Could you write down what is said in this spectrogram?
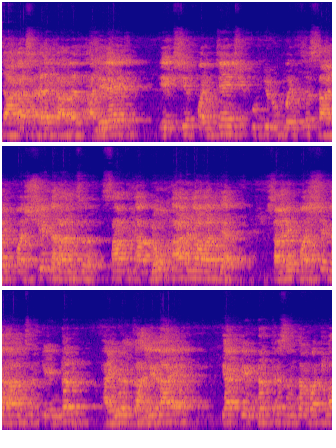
जागा सगळ्या ताब्यात आलेल्या आहेत. एकशे पंच्याऐंशी कोटी रुपयाचं साडेपाचशे घरांचं सात गाव नऊ आठ गावातल्या साडेपाचशे घरांचं टेंडर फायनल झालेलं आहे. त्या टेंडरच्या संदर्भातला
